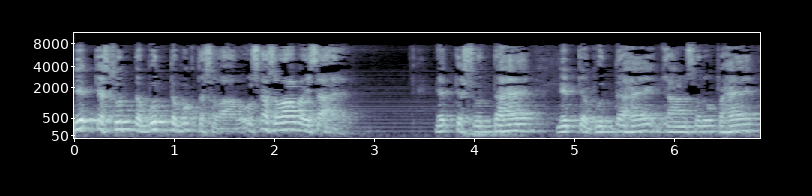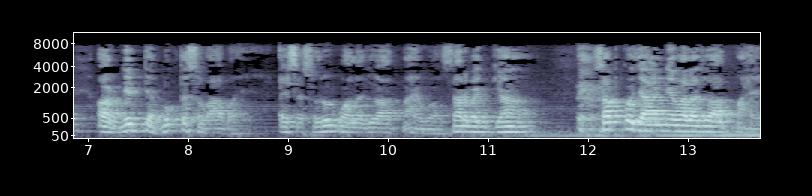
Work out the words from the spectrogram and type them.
नित्य शुद्ध, बुद्ध मुक्त स्वभाव। उसका स्वभाव ऐसा है। नित्य शुद्ध है, नित्य बुद्ध है, ज्ञान स्वरूप है, और नित्य मुक्त स्वभाव है। ऐसा स्वरूप वाला जो आत्मा है वह सर्वज्ञ सबको जानने वाला जो आत्मा है,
